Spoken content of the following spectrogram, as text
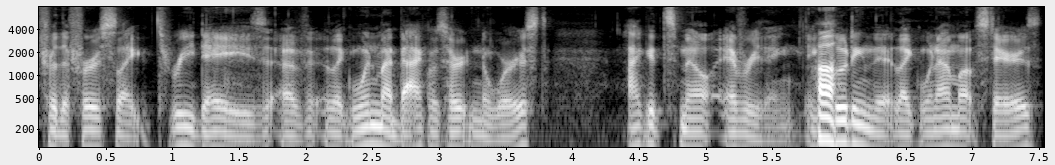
for the first like three days of like when my back was hurting the worst. I could smell everything, Huh. including the like when I'm upstairs.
